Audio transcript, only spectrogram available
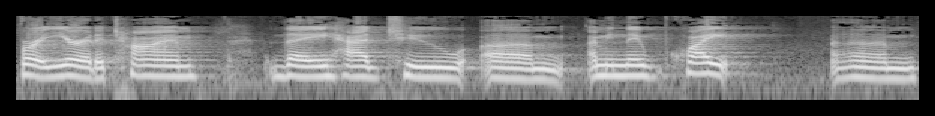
for a year at a time. They had to, um, I mean, they quite. Um,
